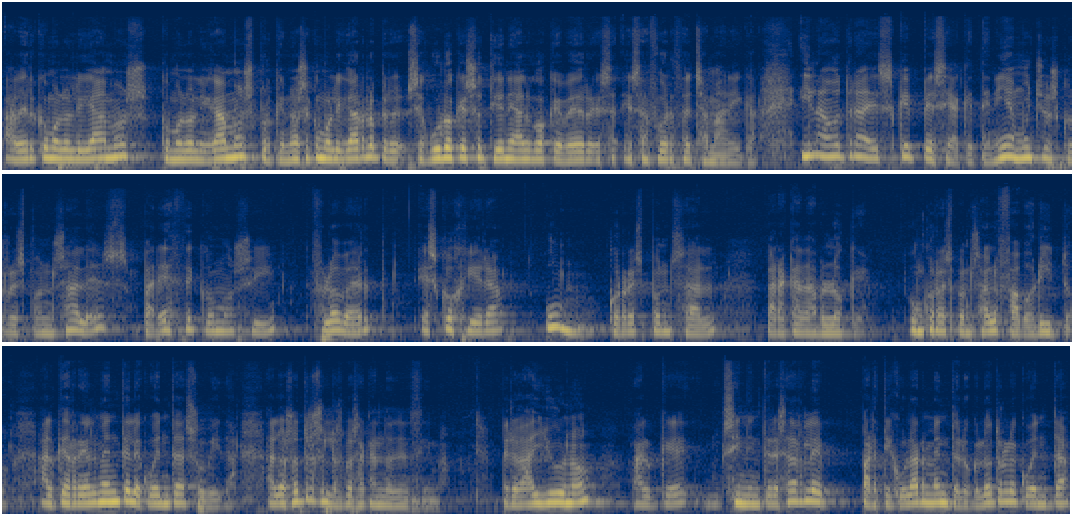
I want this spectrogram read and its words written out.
a ver cómo lo ligamos, cómo lo ligamos, porque no sé cómo ligarlo, pero seguro que eso tiene algo que ver, esa, esa, fuerza chamánica. Y la otra es que, pese a que tenía muchos corresponsales, parece como si Flaubert escogiera un corresponsal para cada bloque, un corresponsal favorito, al que realmente le cuenta su vida. A los otros se los va sacando de encima pero hay uno al que, sin interesarle particularmente lo que el otro le cuenta,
